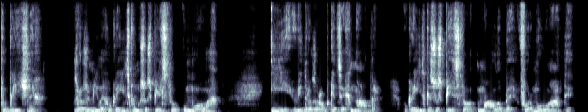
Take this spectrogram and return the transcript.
публічних, зрозумілих українському суспільству умовах, і від розробки цих надр українське суспільство мало би формувати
